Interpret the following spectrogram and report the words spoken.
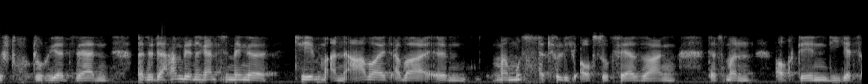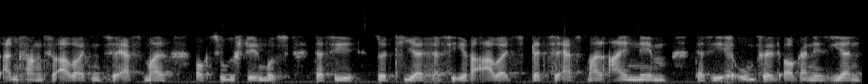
strukturiert werden. Also da haben wir eine ganze Menge Themen an Arbeit, aber ähm, man muss natürlich auch so fair sagen, dass man auch denen, die jetzt anfangen zu arbeiten, zuerst mal auch zugestehen muss, dass sie sortieren, dass sie ihre Arbeitsplätze erstmal einnehmen, dass sie ihr Umfeld organisieren.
